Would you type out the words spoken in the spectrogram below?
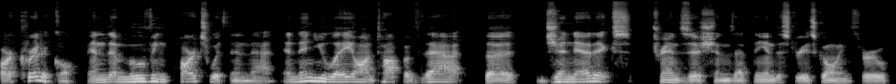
are critical and the moving parts within that. And then you lay on top of that the genetics transitions that the industry is going through,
